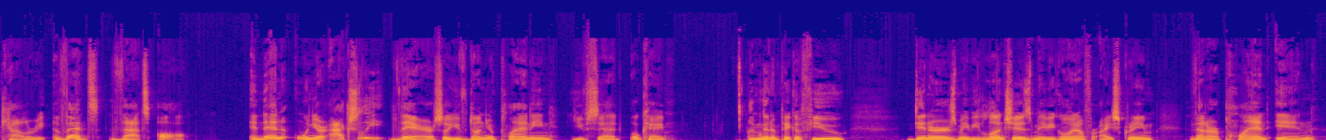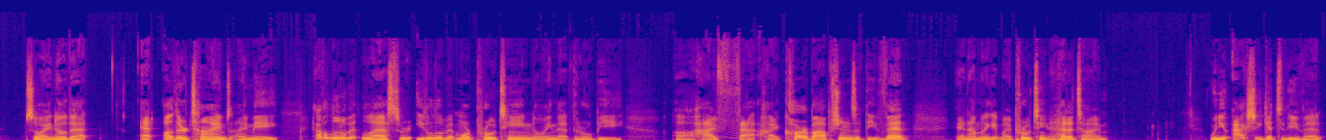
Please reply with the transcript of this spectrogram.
calorie events. That's all. And then when you're actually there, so you've done your planning, you've said, okay, I'm going to pick a few dinners, maybe lunches, maybe going out for ice cream that are planned in. So I know that at other times I may have a little bit less or eat a little bit more protein, knowing that there will be uh, high fat, high carb options at the event, and I'm going to get my protein ahead of time. When you actually get to the event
